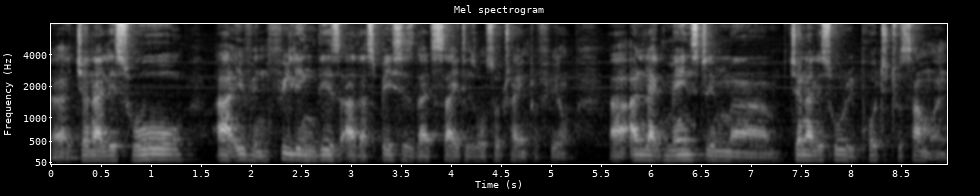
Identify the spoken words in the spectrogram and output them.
uh, journalists who are even filling these other spaces that CITE is also trying to fill. Uh, unlike mainstream uh, journalists who report to someone,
